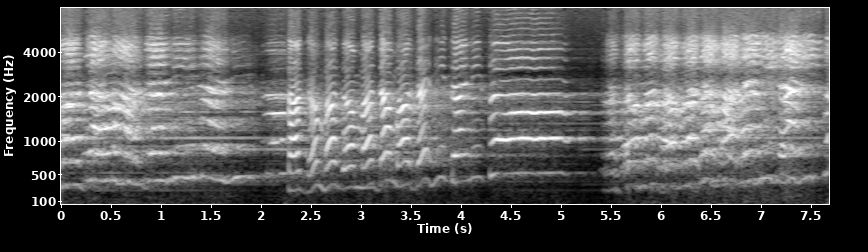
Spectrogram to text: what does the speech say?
మదని ధనిత సగ మగ మద మదని ధనిత మగ మగ మద మదని ధనిత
